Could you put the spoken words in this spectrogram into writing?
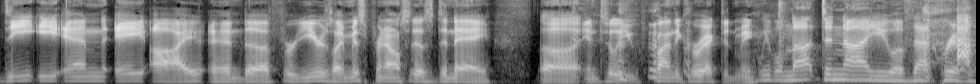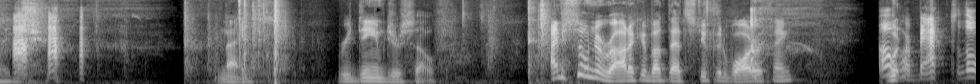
D E N A I, and uh, for years I mispronounced it as Danae uh, until you finally corrected me. we will not deny you of that privilege. Nice, redeemed yourself. I'm so neurotic about that stupid water thing. Oh, What- we're back to the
